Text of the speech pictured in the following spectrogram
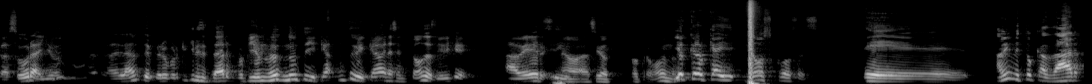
basura. yo, adelante, pero ¿por qué quieres entrar? Porque yo no, no, te, ubicaba, no te ubicaba en ese entonces y dije, a ver, no, ha sido otro mundo. Yo creo que hay dos cosas. Eh, a mí me toca dar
